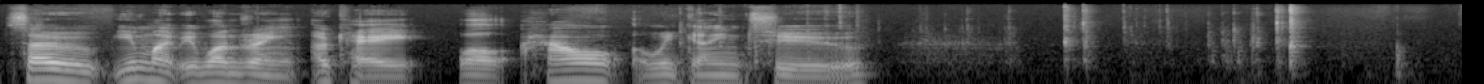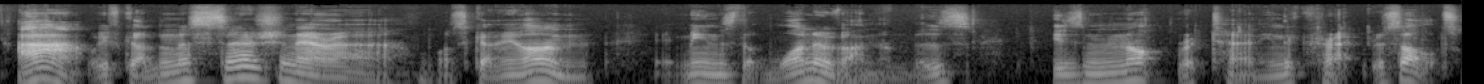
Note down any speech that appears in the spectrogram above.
So you might be wondering, okay, well, how are we going to... Ah, we've got an assertion error. What's going on? It means that one of our numbers is not returning the correct result.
